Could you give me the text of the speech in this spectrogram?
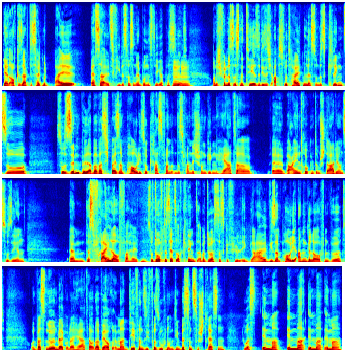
Der hat auch gesagt, das ist halt mit Ball besser als vieles, was in der Bundesliga passiert. Mhm. Und ich finde, es ist eine These, die sich absolut halten lässt. Und es klingt so, so simpel, aber was ich bei St. Pauli so krass fand, und das fand ich schon gegen Hertha äh, beeindruckend im Stadion zu sehen, ähm, das Freilaufverhalten. So doof das jetzt auch klingt, aber du hast das Gefühl, egal wie St. Pauli angelaufen wird und was Nürnberg oder Hertha oder wer auch immer defensiv versuchen, um die ein bisschen zu stressen, du hast immer, immer, immer, immer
